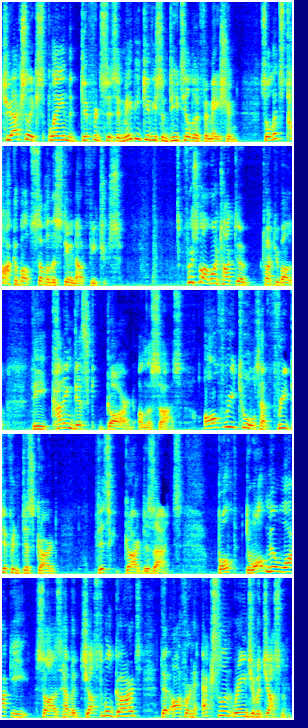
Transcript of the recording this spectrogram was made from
to actually explain the differences and maybe give you some detailed information. So let's talk about some of the standout features. First of all, I want to talk to, talk to you about the cutting disc guard on the saws. All three tools have three different disc guard, disc guard designs. Both DeWalt Milwaukee saws have adjustable guards that offer an excellent range of adjustment.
